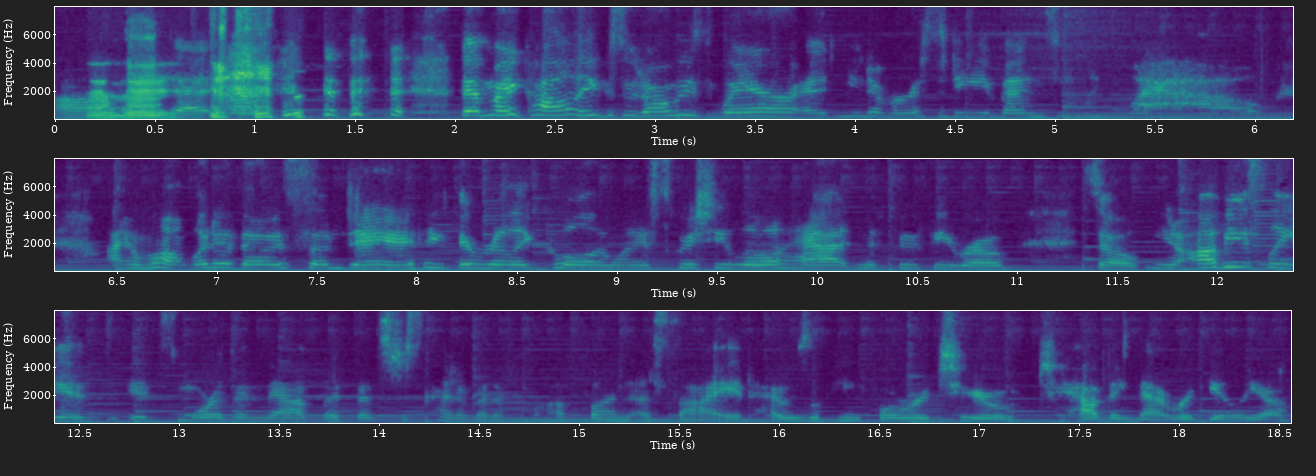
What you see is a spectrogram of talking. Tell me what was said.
um, mm-hmm. that, that my colleagues would always wear at university events i'm like wow I want one of those someday. I think they're really cool. I want a squishy little hat and a foofy robe. So, you know, obviously it's, it's more than that, but that's just kind of a, a fun aside. I was looking forward to to having that regalia.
